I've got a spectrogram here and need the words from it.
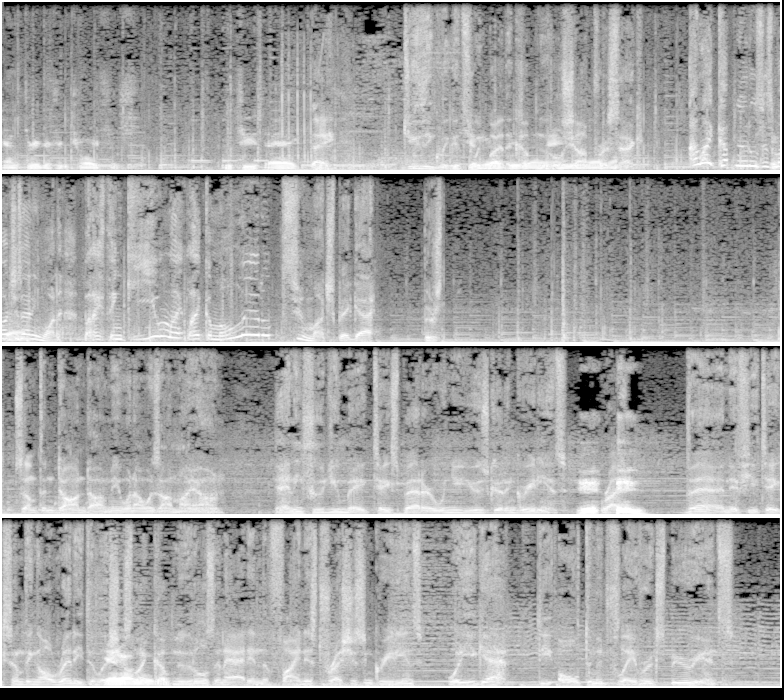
You have three different choices. You choose egg. Hey, do you think we could swing by the cup noodle shop for a sec? I like cup noodles as much as anyone, but I think you might like them a little too much, big guy. There's something dawned on me when I was on my own. Any food you make tastes better when you use good ingredients. right. Then, if you take something already delicious like noodles. cup noodles and add in the finest, freshest ingredients, what do you get? The ultimate flavor experience.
